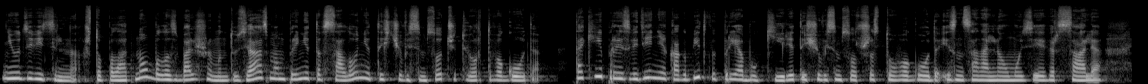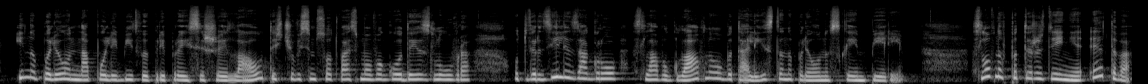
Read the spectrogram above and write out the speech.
Неудивительно, что полотно было с большим энтузиазмом принято в салоне 1804 года. Такие произведения, как «Битвы при Абукире» 1806 года из Национального музея Версаля и «Наполеон на поле битвы при Прейсе Шейлау» 1808 года из Лувра утвердили за Гро славу главного баталиста Наполеоновской империи – Словно в подтверждение этого,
